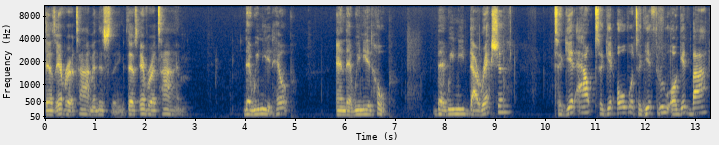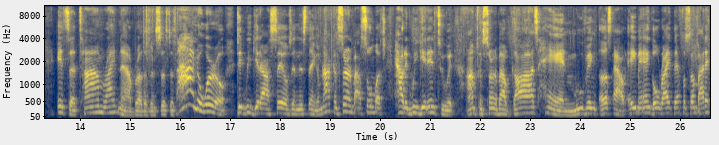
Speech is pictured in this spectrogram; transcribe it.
There's ever a time in this thing, there's ever a time that we needed help and that we needed hope, that we need direction to get out, to get over, to get through, or get by. It's a time right now, brothers and sisters. How in the world did we get ourselves in this thing? I'm not concerned about so much how did we get into it. I'm concerned about God's hand moving us out. Amen. Go right there for somebody.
